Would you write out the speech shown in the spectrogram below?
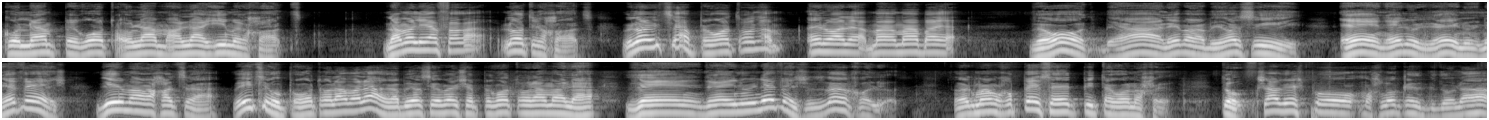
קונם פירות עולם עלי אם ארחץ. למה לי הפרה? לא תרחץ, ולא ניצר פירות עולם. אלו עליה, מה, מה הבעיה? ועוד, בהל, המה רבי יוסי, אין, אלו לידי עינוי נפש, דימה רחצה, ויצאו פירות עולם עלה. רבי יוסי אומר שפירות עולם עלה זה עינוי נפש, אז לא יכול להיות. הגמרא מחפשת פתרון אחר. טוב, עכשיו יש פה מחלוקת גדולה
